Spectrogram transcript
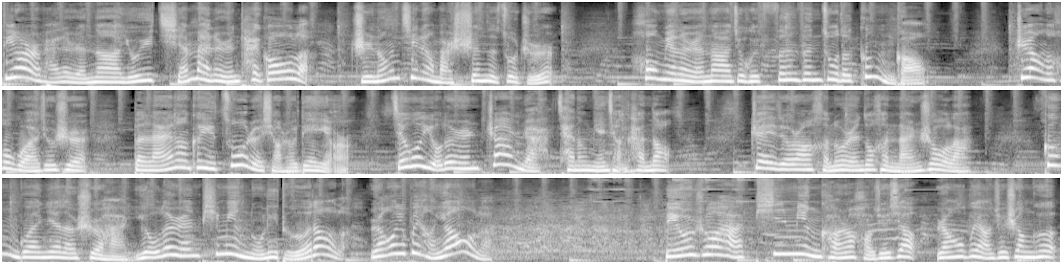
第二排的人呢，由于前排的人太高了，只能尽量把身子坐直，后面的人呢就会纷纷坐得更高。这样的后果啊就是，本来呢可以坐着享受电影，结果有的人站着才能勉强看到，这就让很多人都很难受了。更关键的是哈，有的人拼命努力得到了，然后又不想要了。比如说哈，拼命考上好学校，然后不想去上课，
